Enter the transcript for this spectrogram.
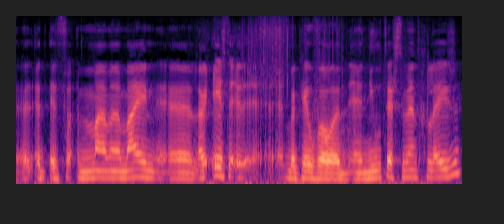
Eh, het, het- maar mijn, ik- eerst heb ik heel veel in het Nieuwe Testament gelezen.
